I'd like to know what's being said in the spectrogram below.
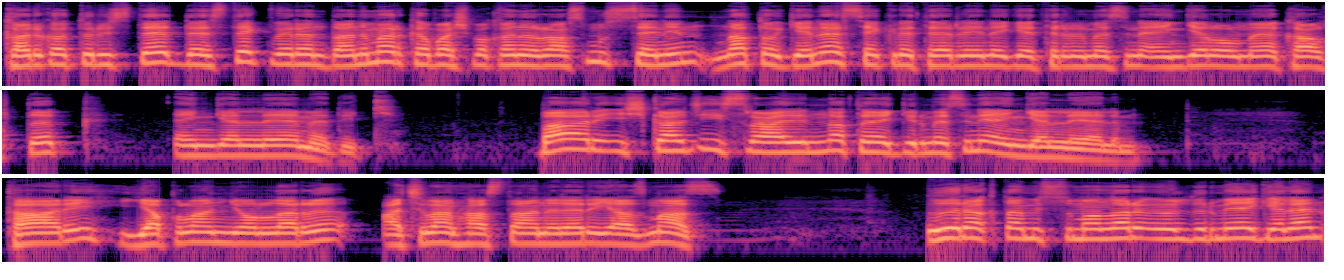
karikatüriste destek veren Danimarka Başbakanı Rasmussen'in NATO Genel Sekreterliğine getirilmesine engel olmaya kalktık, engelleyemedik. Bari işgalci İsrail'in NATO'ya girmesini engelleyelim. Tarih yapılan yolları, açılan hastaneleri yazmaz. Irak'ta Müslümanları öldürmeye gelen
